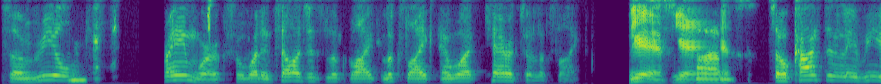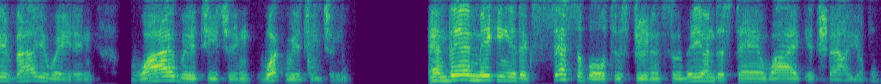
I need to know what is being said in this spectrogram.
some real frameworks for what intelligence look like looks like and what character looks like. Yes, yes. Um, so constantly reevaluating why we're teaching, what we're teaching, and then making it accessible to students so they understand why it's valuable.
